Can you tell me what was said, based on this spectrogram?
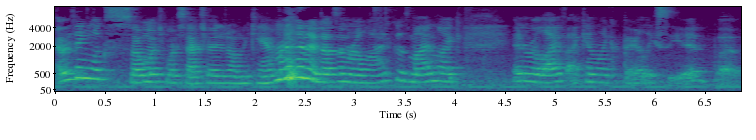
Everything looks so much more saturated on the camera than it does in real life because mine, like, in real life, I can, like, barely see it, but...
